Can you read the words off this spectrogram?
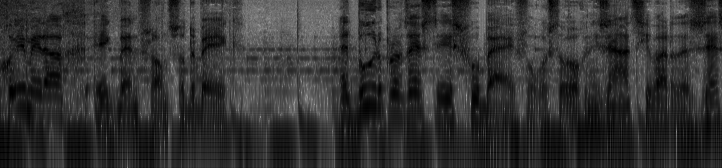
Goedemiddag, ik ben Frans van der Beek. Het boerenprotest is voorbij. Volgens de organisatie waren er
